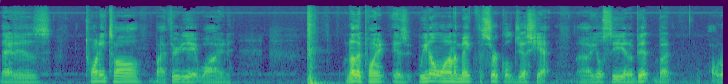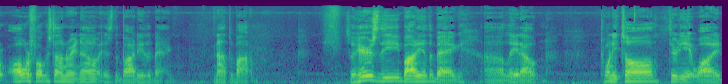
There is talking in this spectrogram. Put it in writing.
that is 20 tall by 38 wide. Another point is we don't want to make the circle just yet. Uh, you'll see in a bit, but all we're focused on right now is the body of the bag not the bottom. So here's the body of the bag uh, laid out. 20 tall, 38 wide.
